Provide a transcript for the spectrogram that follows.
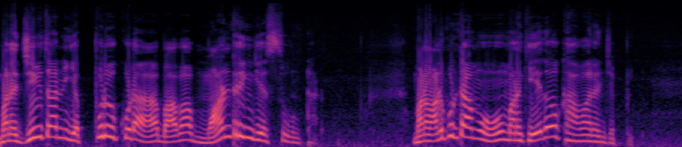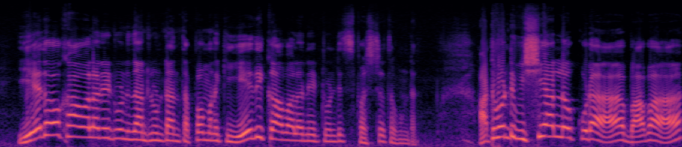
మన జీవితాన్ని ఎప్పుడూ కూడా బాబా మానిటరింగ్ చేస్తూ ఉంటాడు. మనం అనుకుంటాము మనకి ఏదో కావాలని చెప్పి. ఏదో కావాలనేటువంటి దాంట్లో ఉంటాను తప్ప మనకి ఏది కావాలనేటువంటి స్పష్టత ఉండదు. అటువంటి విషయాల్లో కూడా బాబా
